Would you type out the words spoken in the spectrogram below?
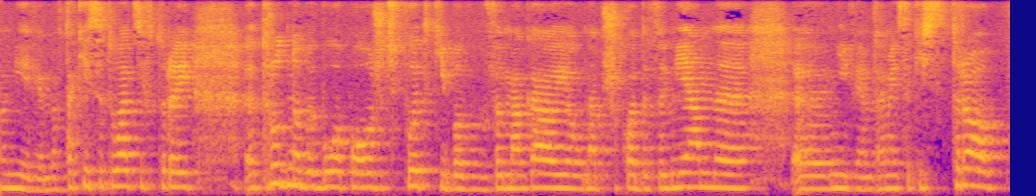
no nie wiem, no w takiej sytuacji, w której e, trudno by było położyć płytki, bo wymagają na przykład wymiany, e, nie wiem, tam jest jakiś strop,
